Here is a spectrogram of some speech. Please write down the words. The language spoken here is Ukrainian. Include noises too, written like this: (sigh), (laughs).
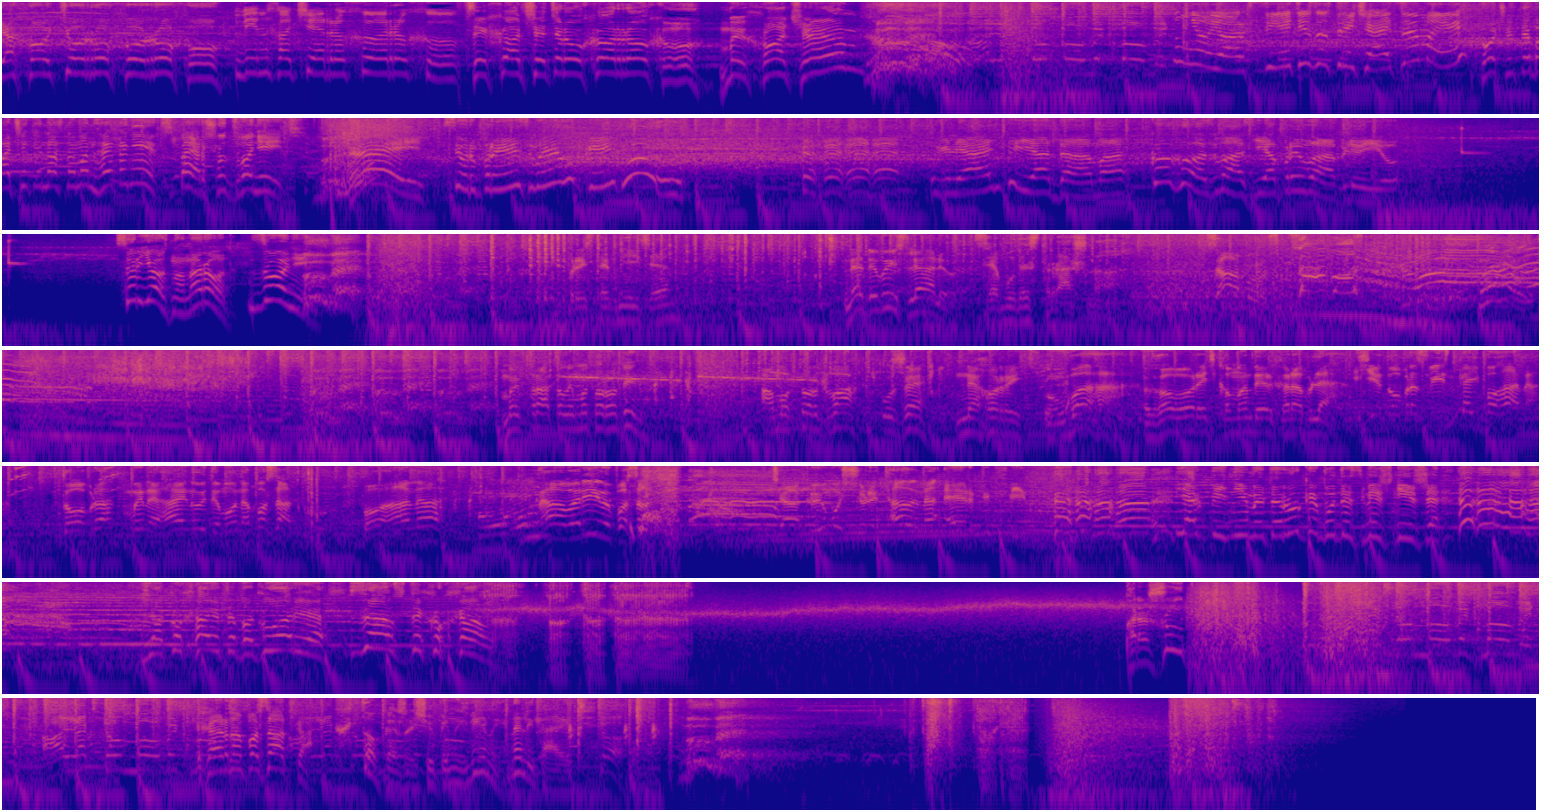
хочу руху, руху. Він хоче руху, руху. Всі хочуть руху, руху. Ми хочем. Нью-Йорк Сіті зустрічається ми. Хочете бачити нас на Мангеттені? Спершу дзвоніть. Ей, сюрприз вилупки. У. (laughs) Гляньте, я дама. Кого з вас я приваблюю? Серйозно, народ, дзвоніть. Пристебніться. Не дивись, лялю, це буде страшно. Запуск! Ми втратили мотор 1, а мотор 2 уже не горить. Увага! Говорить командир корабля. Є добра звістка і погана. Добра, ми негайно йдемо на посадку. Погана на аварійну посадку. Дякуємо, що літали на Air. (laughs) Як піднімете руки, буде смішніше. (laughs) Я кохаю тебе, Глорія! Завжди кохав! Парашут. Гарна посадка. Хто каже, що пінгвіни не літають?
